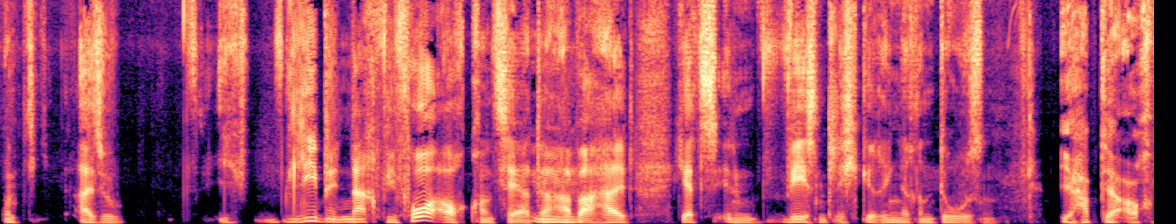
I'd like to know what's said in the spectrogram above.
und also ich liebe nach wie vor auch Konzerte, mhm. aber halt jetzt in wesentlich geringeren Dosen. Ihr habt ja auch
